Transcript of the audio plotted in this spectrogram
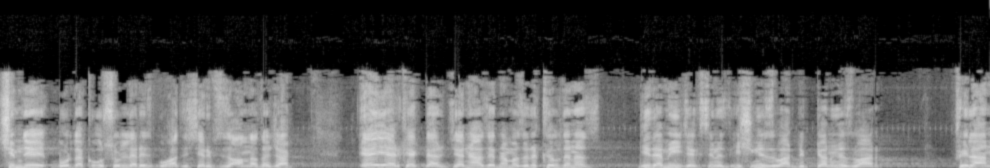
Şimdi buradaki usulleri bu hadis-i şerif size anlatacak. Ey erkekler cenaze namazını kıldınız. Gidemeyeceksiniz. işiniz var, dükkanınız var filan.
